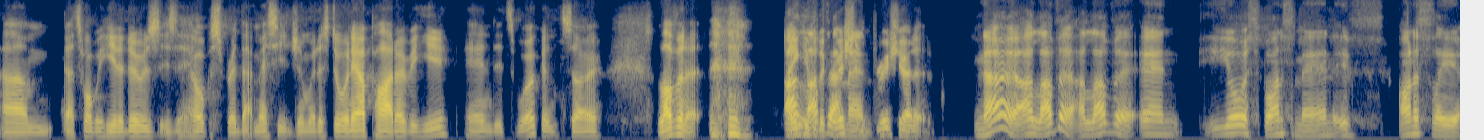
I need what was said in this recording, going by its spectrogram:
um, that's what we're here to do is, is to help spread that message. And we're just doing our part over here, and it's working. So, loving it. Thank you for the that, question. Man. Appreciate it. No, I love it. I love it. And your response, man, is honestly,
